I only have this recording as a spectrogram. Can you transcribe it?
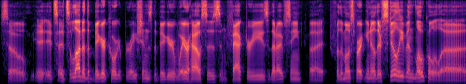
So it's it's a lot of the bigger corporations, the bigger warehouses and factories that I've seen. But for the most part, you know, there's still even local uh,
